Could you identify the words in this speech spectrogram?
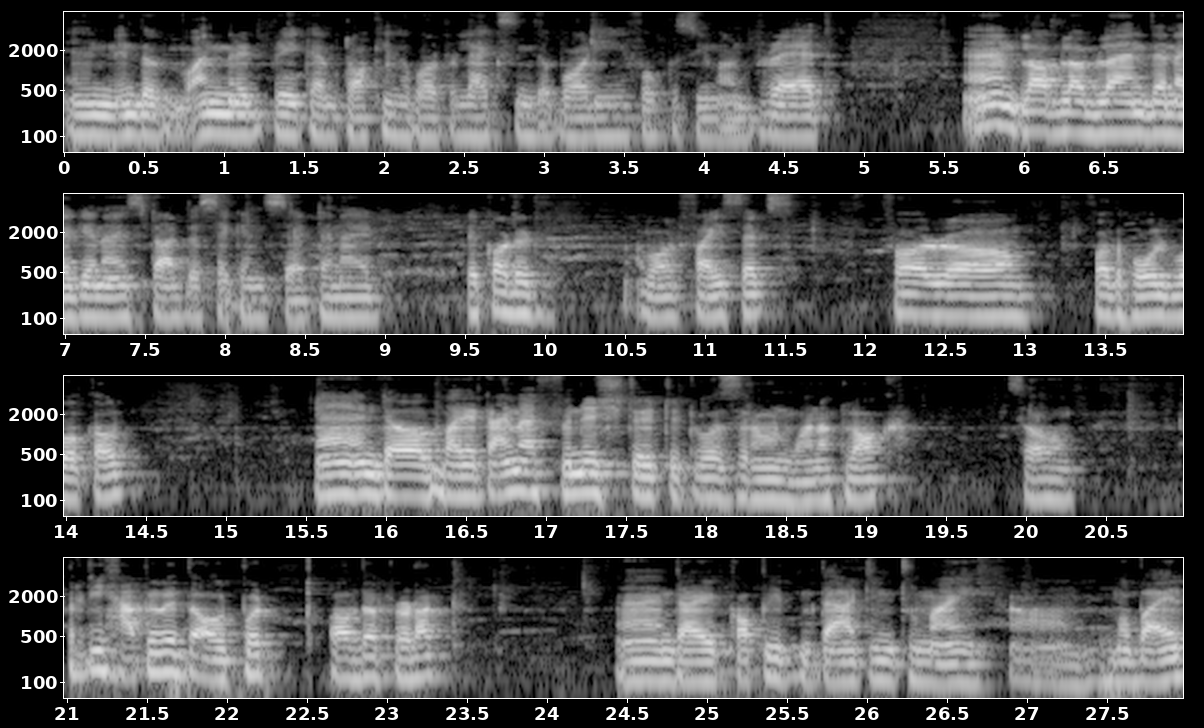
And in the one minute break i'm talking about relaxing the body focusing on breath and blah blah blah. And then again i start the second set and i recorded about five sets for uh, for the whole workout. And uh, by the time i finished it it was around one o'clock so pretty happy with the output of the product and i copied that into my um, mobile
